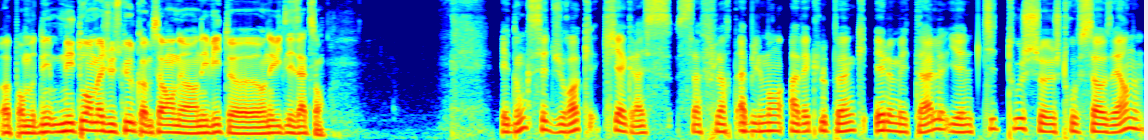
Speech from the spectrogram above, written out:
Hop, on met tout en majuscule, comme ça, on, on évite, euh, on évite les accents. Et donc, c'est du rock qui agresse. Ça flirte habilement avec le punk et le métal. Il y a une petite touche, euh, je trouve, southern,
